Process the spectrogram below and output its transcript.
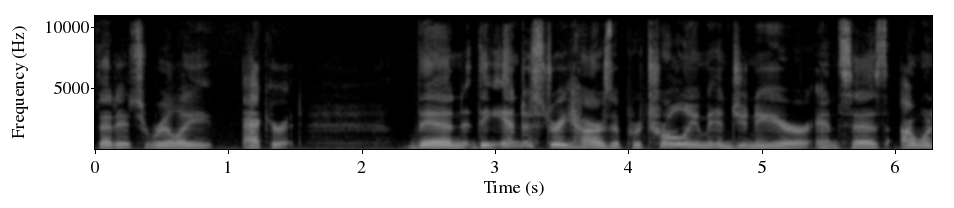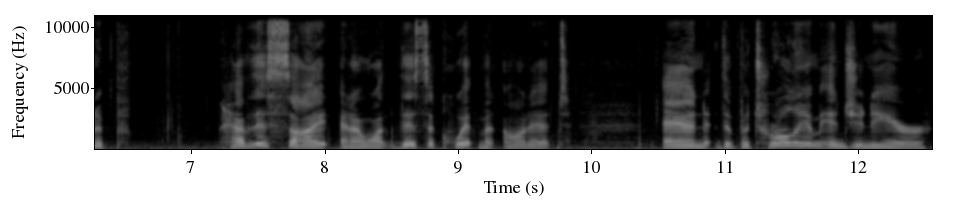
that it's really accurate. Then the industry hires a petroleum engineer and says, "I want to have this site and I want this equipment on it." And the petroleum engineer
